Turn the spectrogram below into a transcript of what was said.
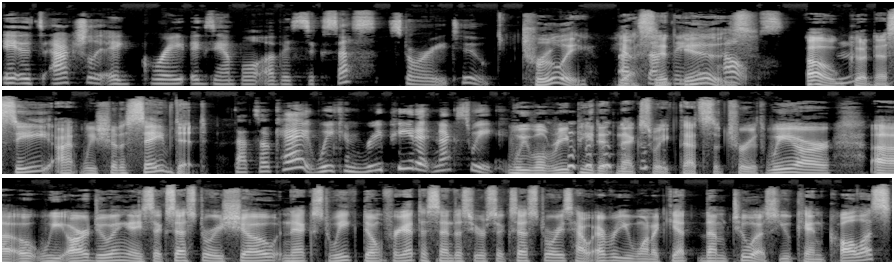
it's actually a great example of a success story too. Truly, yes, it is. something that is. helps. Oh Mhm. goodness! See, I, we should have saved it. That's okay. We can repeat it next week. We will repeat it next week. That's the truth. We are uh, we are doing a success story show next week. Don't forget to send us your success stories however you want to get them to us. You can call us,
